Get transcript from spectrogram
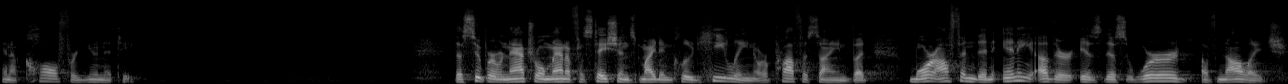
and a call for unity. The supernatural manifestations might include healing or prophesying, but more often than any other is this word of knowledge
